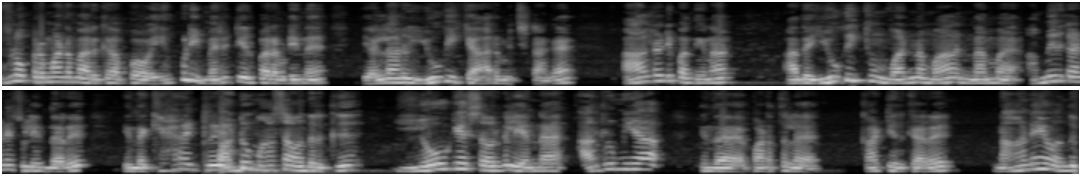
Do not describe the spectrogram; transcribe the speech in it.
இவ்வளோ பிரமாண்டமாக இருக்கு. அப்போ எப்படி மிரட்டி இருப்பார் அப்படின்னு எல்லாரும் யூகிக்க ஆரம்பிச்சிட்டாங்க. ஆல்ரெடி பார்த்தீங்கன்னா அதை யூகிக்கும் வண்ணமா நம்ம அமீர் கானே சொல்லியிருந்தாரு. இந்த கேரக்டர் படு மாசம் வந்திருக்கு. யோகேஷ் அவர்கள் என்ன அருமையா இந்த படத்துல காட்டியிருக்காரு. நானே வந்து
